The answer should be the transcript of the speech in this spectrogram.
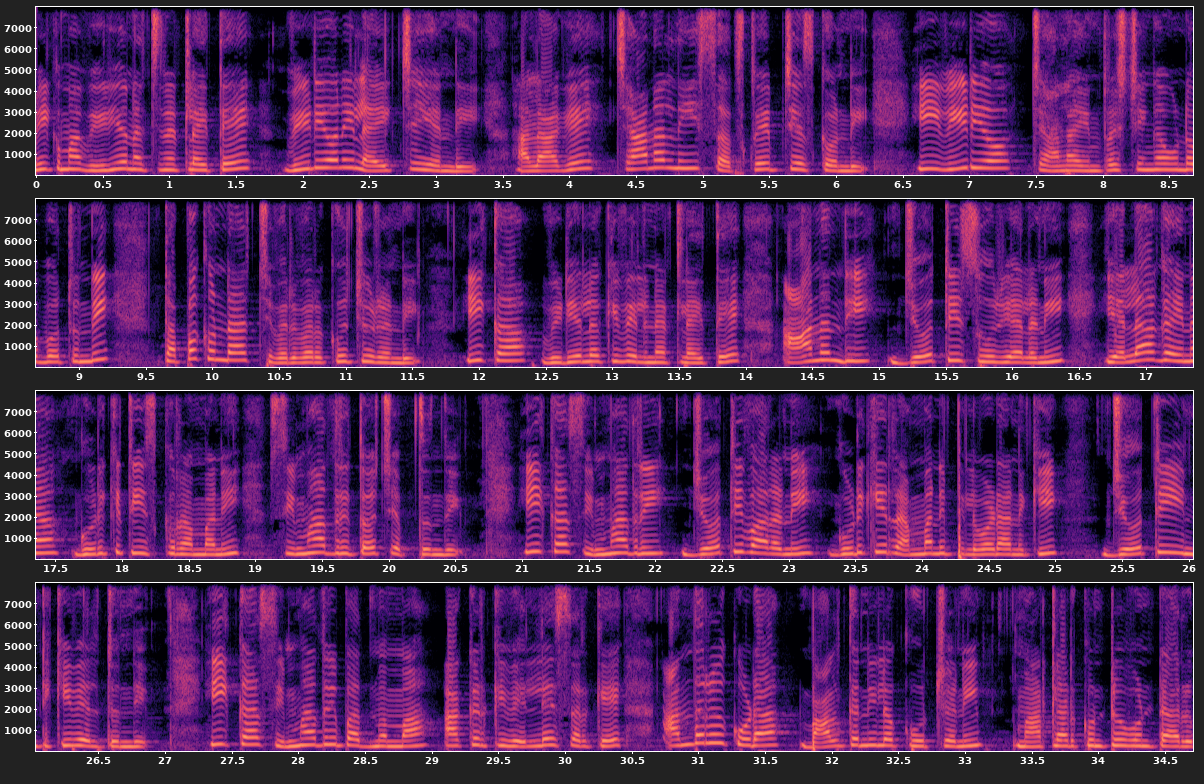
మీకు మా వీడియో నచ్చినట్లయితే వీడియోని లైక్ చేయండి. అలాగే ఛానల్ని సబ్స్క్రైబ్ చేసుకోండి. ఈ వీడియో చాలా ఇంట్రెస్టింగ్గా ఉండబోతుంది. తప్పకుండా చివరి వరకు చూడండి. ఇక వీడియోలోకి వెళ్ళినట్లయితే ఆనంది జ్యోతి సూర్యాలని ఎలాగైనా గుడికి తీసుకురమ్మని సింహాద్రితో చెప్తుంది. ఇక సింహాద్రి జ్యోతి వాళ్ళని గుడికి రమ్మని పిలవడానికి జ్యోతి ఇంటికి వెళ్తుంది. ఇక సింహాద్రి పద్మమ్మ అక్కడికి వెళ్ళి వెళ్ళేసరికి అందరూ కూడా బాల్కనీలో కూర్చొని మాట్లాడుకుంటూ ఉంటారు.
